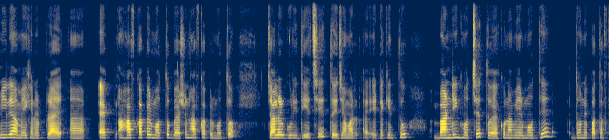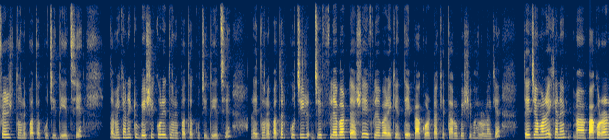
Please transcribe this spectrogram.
মিলে আমি এখানে প্রায় এক, হাফ কাপের মতো, বেসন হাফ কাপের মতো চালের গুঁড়ি দিয়েছি। তো এই যে আমার, এটা কিন্তু বান্ডিং হচ্ছে। তো এখন আমি এর মধ্যে ধনে পাতা, ফ্রেশ ধনে পাতা কুচি দিয়েছি। তো আমি এখানে একটু বেশি করে ধনে পাতা কুচি দিয়েছি। আর এই ধনে পাতার কুচির যে ফ্লেভারটা আসে, এই ফ্লেভারে কিন্তু এই পাকোড়াটা খেতে আরও বেশি ভালো লাগে। তো এই যে আমার এখানে পাকোড়ার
